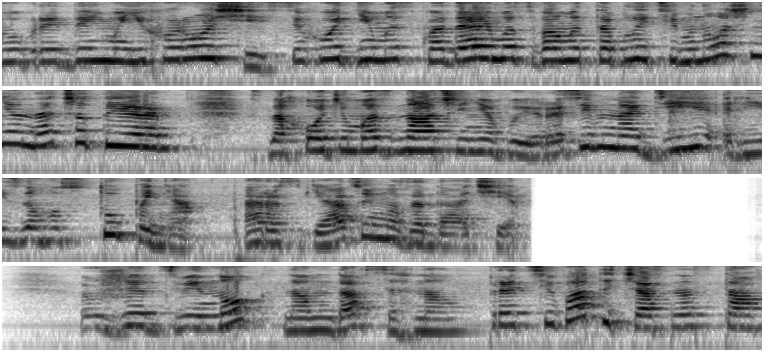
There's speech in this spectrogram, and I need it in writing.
Добрий день, мої хороші! Сьогодні ми складаємо з вами таблиці множення на 4. Знаходимо значення виразів на дії різного ступеня. Розв'язуємо задачі. Вже дзвінок нам дав сигнал. Працювати час настав,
